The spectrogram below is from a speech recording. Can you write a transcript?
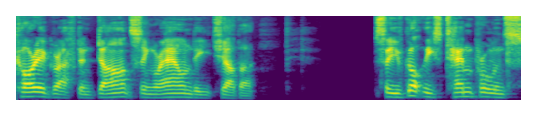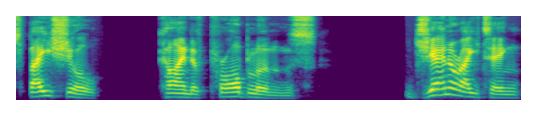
choreographed and dancing around each other. So you've got these temporal and spatial kind of problems generating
